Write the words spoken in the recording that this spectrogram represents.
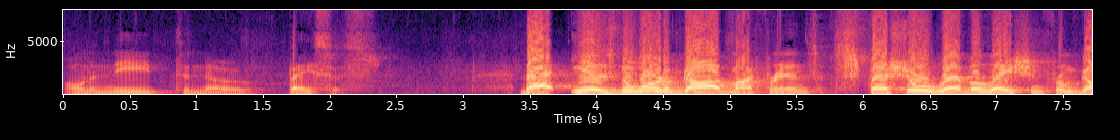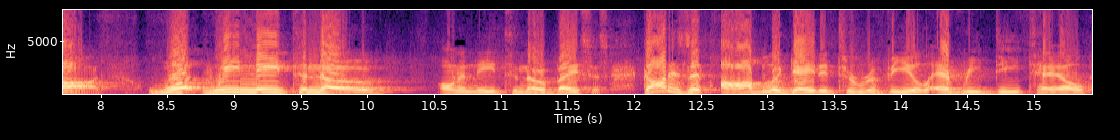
on a need to know basis. That is the Word of God, my friends. Special revelation from God. What we need to know on a need to know basis. God isn't obligated to reveal every detail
